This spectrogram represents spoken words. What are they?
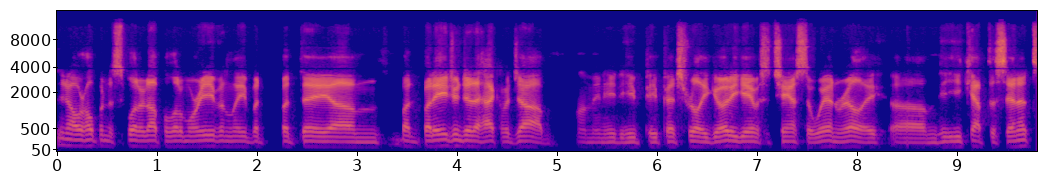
you know, we're hoping to split it up a little more evenly. But but they um, but but Adrian did a heck of a job. I mean, he he, he pitched really good. He gave us a chance to win. Really, um, he, he kept us in it.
